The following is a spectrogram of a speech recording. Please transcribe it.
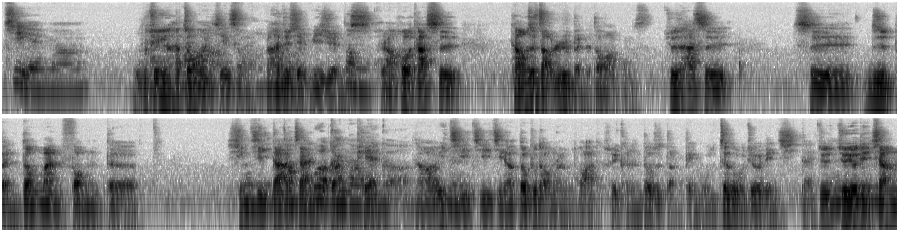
界吗？我不确定他中文写什么，然后他就写 Visions，然后他是他好像是找日本的动画公司，就是他是是日本动漫风的星际大战短片，然后一集一集一集，然后都不同人画的，所以可能都是短片故事。这个我就有点期待，就就有点像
